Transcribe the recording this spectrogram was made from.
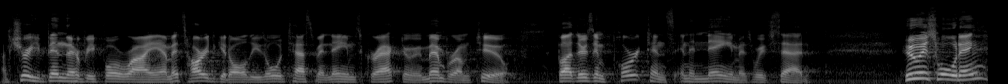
I'm sure you've been there before where I am. It's hard to get all these Old Testament names correct and remember them too. But there's importance in a name, as we've said. Who is holding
